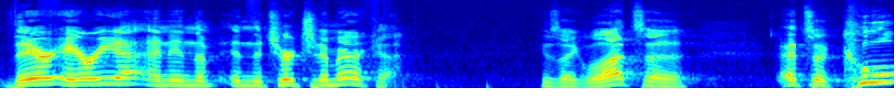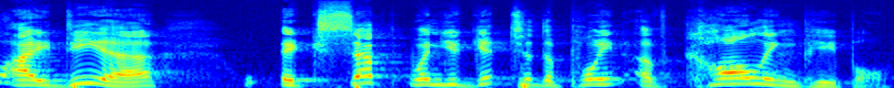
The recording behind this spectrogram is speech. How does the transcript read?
their area and in the, in the church in America. He's like, well, that's a that's a cool idea, except when you get to the point of calling people.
